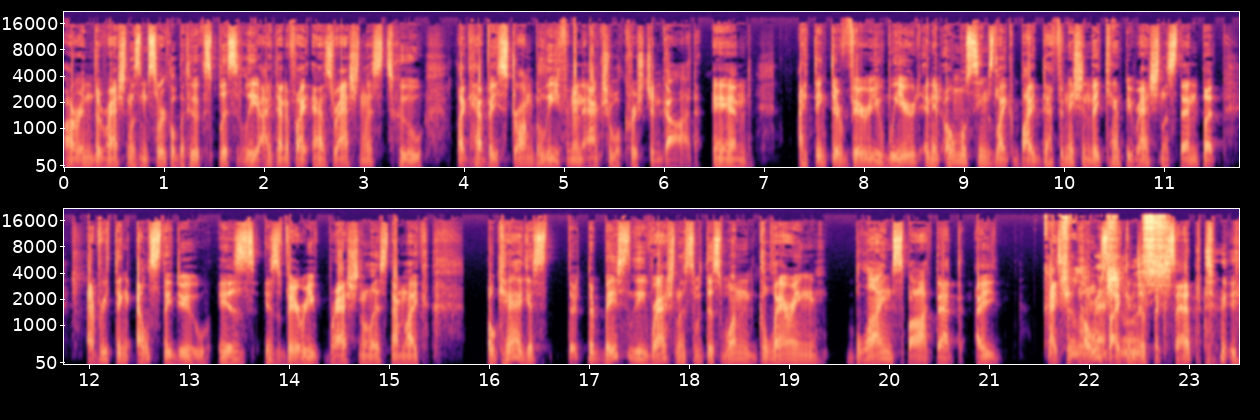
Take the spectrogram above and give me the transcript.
are in the rationalism circle but who explicitly identify as rationalists who like have a strong belief in an actual christian god. And i think they're very weird and it almost seems like by definition they can't be rationalists then but everything else they do is is very rationalist. I'm like okay i guess they're, they're basically rationalists with this one glaring blind spot that i I suppose I can just accept. I, mean,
